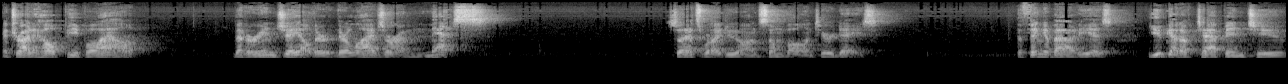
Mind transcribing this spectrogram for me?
and try to help people out that are in jail. Their, their lives are a mess. So that's what I do on some volunteer days. The thing about it is, you've got to tap into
